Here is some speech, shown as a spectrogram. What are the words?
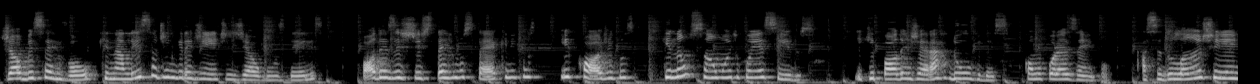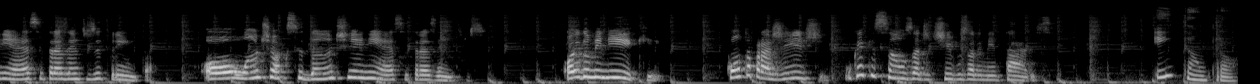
já observou que na lista de ingredientes de alguns deles podem existir termos técnicos e códigos que não são muito conhecidos e que podem gerar dúvidas, como por exemplo, acidulante INS 330 ou antioxidante INS 300. Oi, Dominique! Conta pra gente o que, que são os aditivos alimentares. Então, Pro,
